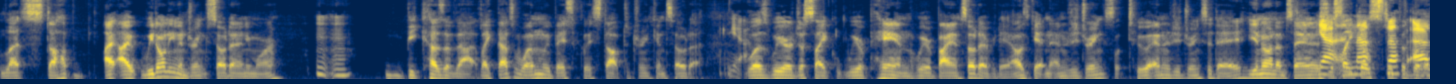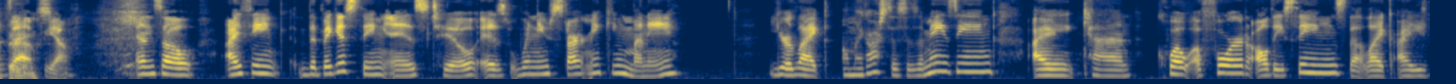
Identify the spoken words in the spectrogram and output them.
let's stop. I, I we don't even drink soda anymore because of that. Like that's when we basically stopped drinking soda. Yeah. Was we were just like we were paying, we were buying soda every day. I was getting energy drinks, like, two energy drinks a day. You know what I'm saying? It's yeah, just like and that those stuff adds things. up. Yeah. And so I think the biggest thing is too is when you start making money, you're like, oh my gosh, this is amazing. I can quote afford all these things that like I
